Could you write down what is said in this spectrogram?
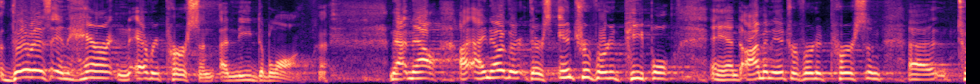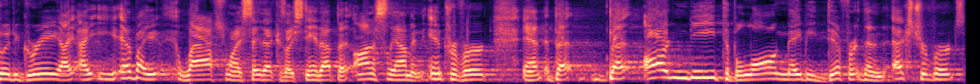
there is inherent in every person a need to belong. Now, now I, I know there, there's introverted people, and I'm an introverted person uh, to a degree. I, I, everybody laughs when I say that because I stand up, but honestly, I'm an introvert. And, but, but our need to belong may be different than an extrovert's,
